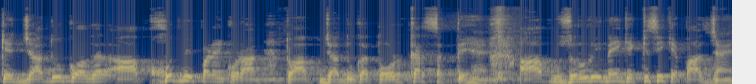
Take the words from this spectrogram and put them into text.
کہ جادو کو اگر آپ خود بھی پڑھیں قرآن تو آپ جادو کا توڑ کر سکتے ہیں۔ آپ ضروری نہیں کہ کسی کے پاس جائیں۔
